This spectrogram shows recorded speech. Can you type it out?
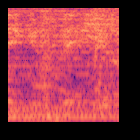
taking video.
